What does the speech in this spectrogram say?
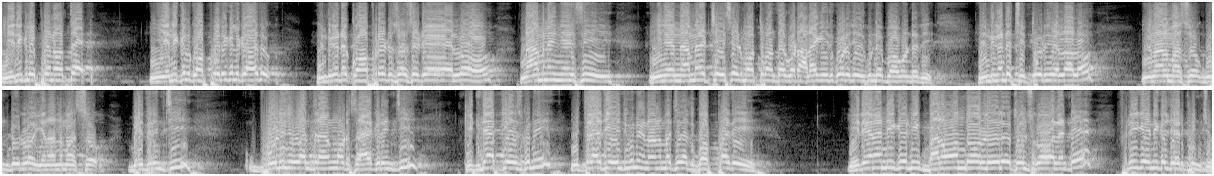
ఈ ఎన్నికలు ఎప్పుడైనా వస్తాయి. ఈ ఎన్నికలు గొప్ప ఎన్నికలు కాదు. ఎందుకంటే కోఆపరేటివ్ సొసైటీలో నామినేట్ చేసి ఈయన నామినేట్ చేసేది మొత్తం అంతా కూడా అలాగే ఇది కూడా చేసుకుంటే బాగుంటుంది ఎందుకంటే చిత్తూరు జిల్లాలో యునానమస్ గుంటూరులో యునానమస్ బెదిరించి పోలీసు యంత్రాంగం కూడా సహకరించి కిడ్నాప్ చేసుకుని విత్డ్రా చేయించుకుని యునానమస్ అది గొప్పది. ఏదైనా నీకు నీకు బలం ఉందో లేదో తెలుసుకోవాలంటే ఫ్రీగా ఎన్నికలు జరిపించు.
